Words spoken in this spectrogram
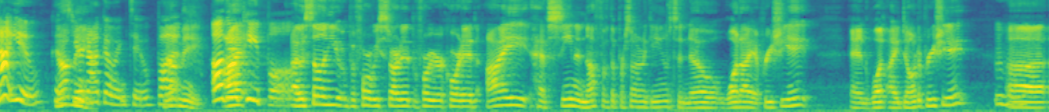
Not you, because you're me. not going to, but Not me. other I- people. I was telling you before we started, before we recorded, I have seen enough of the Persona games to know what I appreciate and what I don't appreciate. Mhm. Uh,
